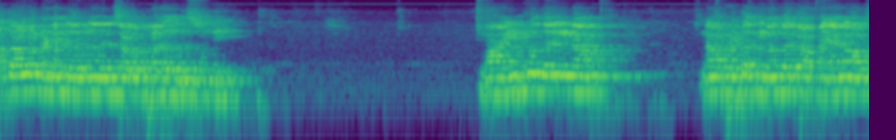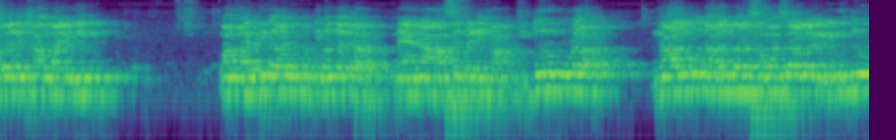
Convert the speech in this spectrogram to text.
అకాల మరణం జరగడం చాలా బాధ కలుస్తుంది మా ఇంట్లో జరిగిన నా భర్త దివంగత మయాన అఫ్జల్ ఖాన్ గారిని మా మరిది గారు దివంగత మయాన ఆసిఫ్ అలీ ఖాన్ ఇద్దరు కూడా నాలుగు నాలుగున్నర సంవత్సరాల ఇద్దరు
